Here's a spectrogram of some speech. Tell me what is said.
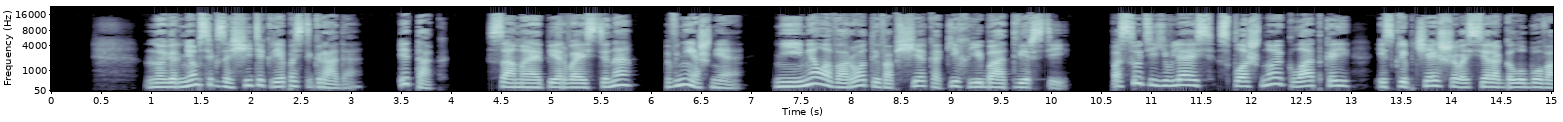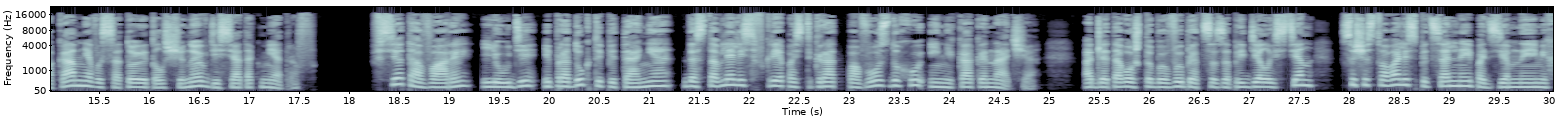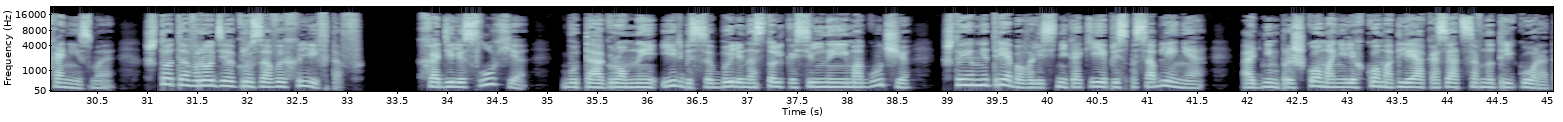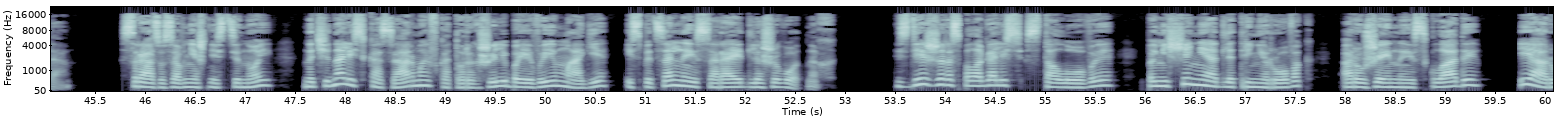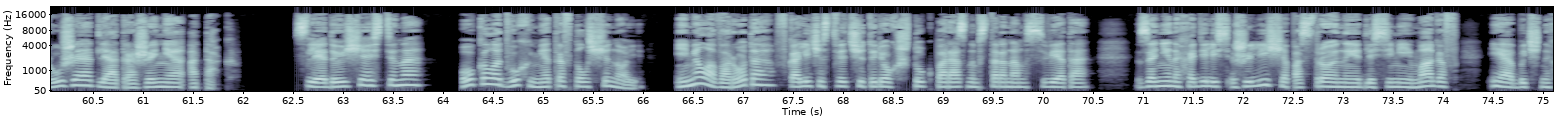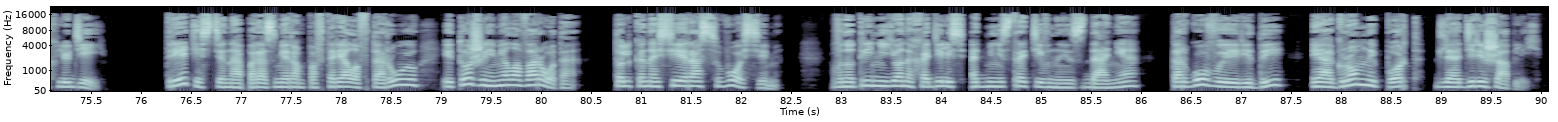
Но вернемся к защите крепость Града. Итак, самая первая стена, внешняя, не имела ворот и вообще каких-либо отверстий, по сути являясь сплошной кладкой из крепчайшего серо-голубого камня высотой и толщиной в десяток метров. Все товары, люди и продукты питания доставлялись в крепость Град по воздуху и никак иначе. А для того, чтобы выбраться за пределы стен, существовали специальные подземные механизмы, что-то вроде грузовых лифтов. Ходили слухи, будто огромные ирбисы были настолько сильны и могучи, что им не требовались никакие приспособления. Одним прыжком они легко могли оказаться внутри города. Сразу за внешней стеной начинались казармы, в которых жили боевые маги и специальные сараи для животных. Здесь же располагались столовые, помещения для тренировок, оружейные склады и оружие для отражения атак. Следующая стена, около двух метров толщиной, имела ворота в количестве четырех штук по разным сторонам света. За ней находились жилища, построенные для семей магов и обычных людей. Третья стена по размерам повторяла вторую и тоже имела ворота, только на сей раз восемь. Внутри нее находились административные здания, торговые ряды и огромный порт для дирижаблей.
